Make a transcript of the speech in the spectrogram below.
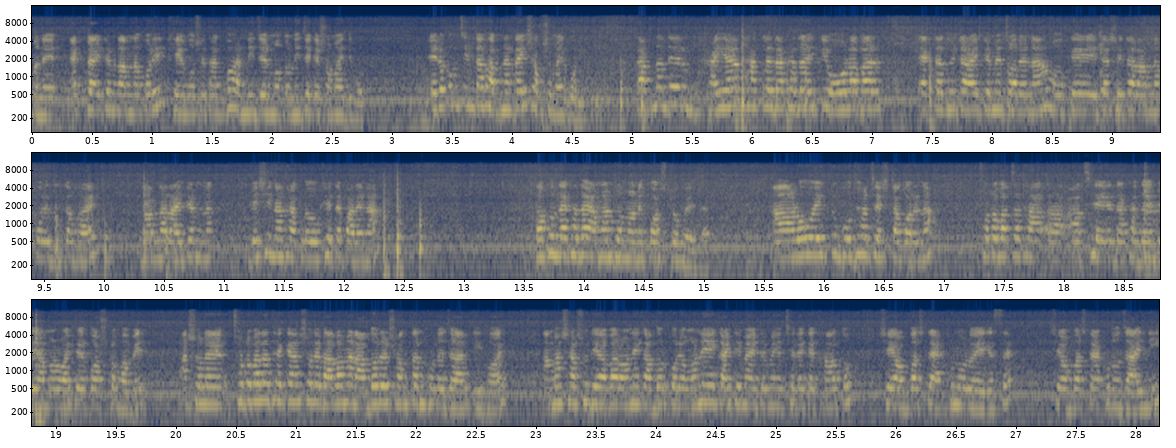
মানে একটা আইটেম রান্না করি, খেয়ে বসে থাকব, আর নিজের মতো নিজেকে সময় দিব। এরকম চিন্তা ভাবনাটাই সবসময় করি। আপনাদের ভাইয়া থাকলে দেখা যায় কি, ওর আবার একটা দুইটা আইটেমে চলে না, ওকে এটা সেটা রান্না করে দিতে হয়। রান্নার আইটেম না, বেশি না থাকলে ও খেতে পারে না। তখন দেখা যায় আমার জন্য অনেক কষ্ট হয়ে যায়। আর ও একটু বোঝার চেষ্টা করে না। ছোট বাচ্চা আছে, দেখা যায় যে আমার ওয়াইফের কষ্ট হবে। আসলে ছোটবেলা থেকে আসলে বাবা মার আদরের সন্তান হলে যা আর কি হয়। আমার শাশুড়ি আবার অনেক আদর করে অনেক আইটেম আইটেমে ছেলেকে খাওয়াতো। সেই অভ্যাসটা এখনও রয়ে গেছে। সেই অভ্যাসটা এখনও যায়নি।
